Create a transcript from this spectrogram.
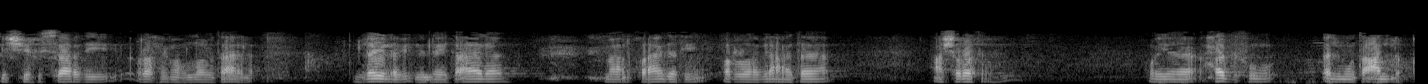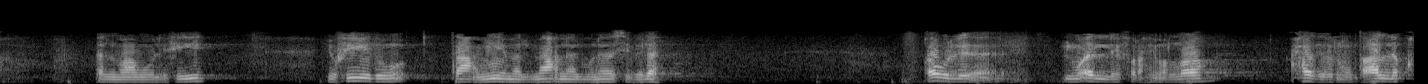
للشيخ السعدي رحمه الله تعالى. الليلة بإذن الله تعالى مع القاعدة الرابعة عشرة وهي حذف المتعلق المعمول فيه يفيد تعميم المعنى المناسب له. قول المؤلف رحمه الله حذف المتعلق.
